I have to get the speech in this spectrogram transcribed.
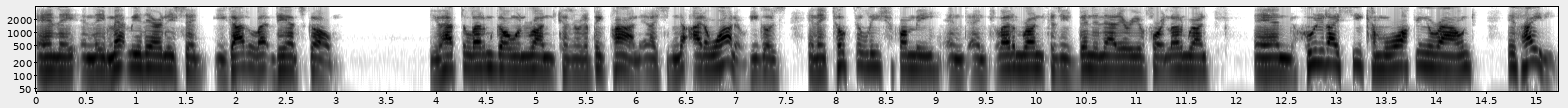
and they and they met me there, and they said, "You got to let Vance go." You have to let him go and run because there was a big pond. And I said, no, I don't want to. He goes, and they took the leash from me and, and let him run because he'd been in that area before. He let him run. And who did I see come walking around is Heidi.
